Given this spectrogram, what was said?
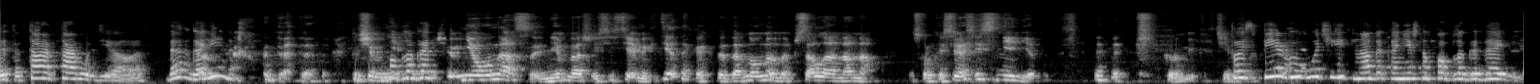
это Тар, Таро делала, да, Галина? Да, да. Причем, Поблага... не, причем не у нас, не в нашей системе, где-то как-то давно она написала она нам, поскольку связи с ней нет. Кроме как То есть в первую очередь надо, конечно, поблагодарить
